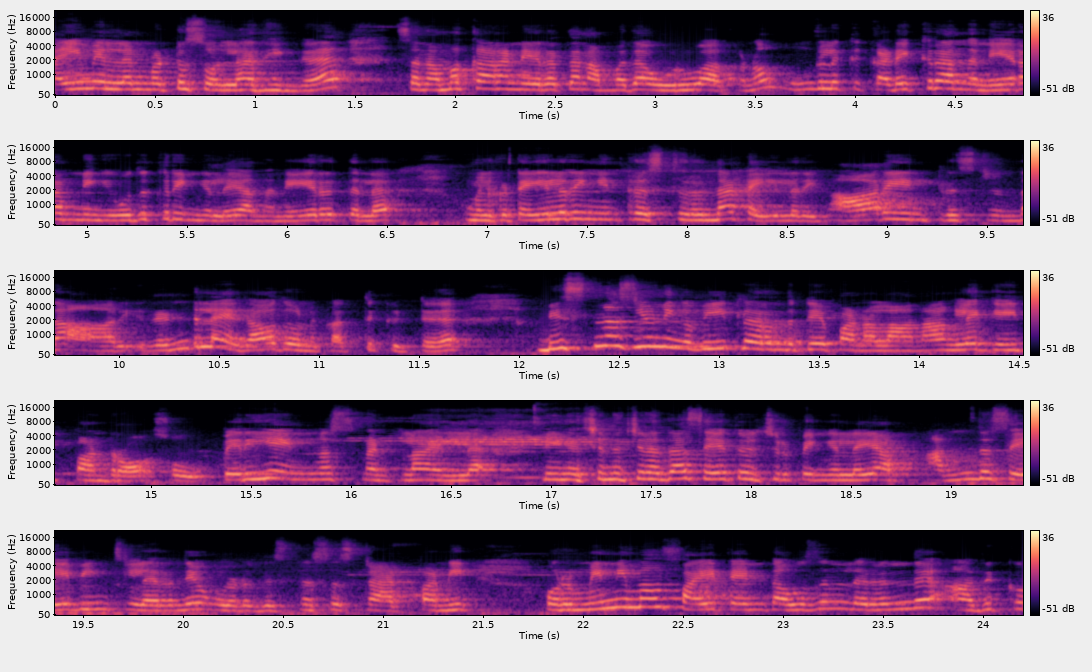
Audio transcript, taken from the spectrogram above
டைம் இல்லைன்னு மட்டும் சொல்லாதீங்க. ஸோ நமக்கான நேரத்தை நம்ம தான் உருவாக்கணும். உங்களுக்கு கிடைக்கிற அந்த நேரம் நீங்கள் ஒதுக்குறீங்க இல்லையா? அந்த நேரத்தில் உங்களுக்கு டெய்லரிங் இன்ட்ரெஸ்ட் இருந்தால் டெய்லரிங் ஆரி இன்ட்ரெஸ்ட் இருந்தால் ஆரி. ரெண்டில் ஏதாவது ஒன்று கற்றுக்கிட்டு பிஸ்னஸையும் நீங்கள் வீட்டில் இருந்துகிட்டே பண்ணலாம். நாங்களே கெயிட் பண்ணுறோம் ஸோ பெரிய இன்வெஸ்ட்மெண்ட்லாம் இல்லை. நீங்கள் சின்ன சின்னதாக சேர்த்து வச்சுருப்பீங்க இல்லையா? அந்த சேவிங்ஸ்லேருந்தே உங்களோட பிஸ்னஸை ஸ்டார்ட் பண்ணி ஒரு மினிமம் ஃபைவ் டென் தௌசண்ட்லேருந்து அதுக்கு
